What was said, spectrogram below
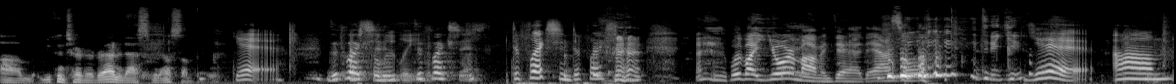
um, you can turn it around and ask someone else something. yeah, deflection. Absolutely. Deflection. deflection, deflection. What about your mom and dad, asshole? Yeah. Um,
